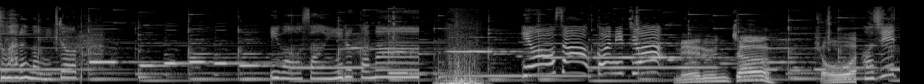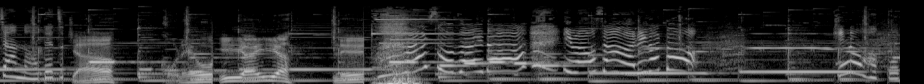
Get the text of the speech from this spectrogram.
座るのにちょうど。岩尾さんいるかな？は。メルンちゃん。今日は。おじいちゃんのお手伝いじゃあこれを。いやいや。れあー素材だ。岩尾さんありがとう。木の箱。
